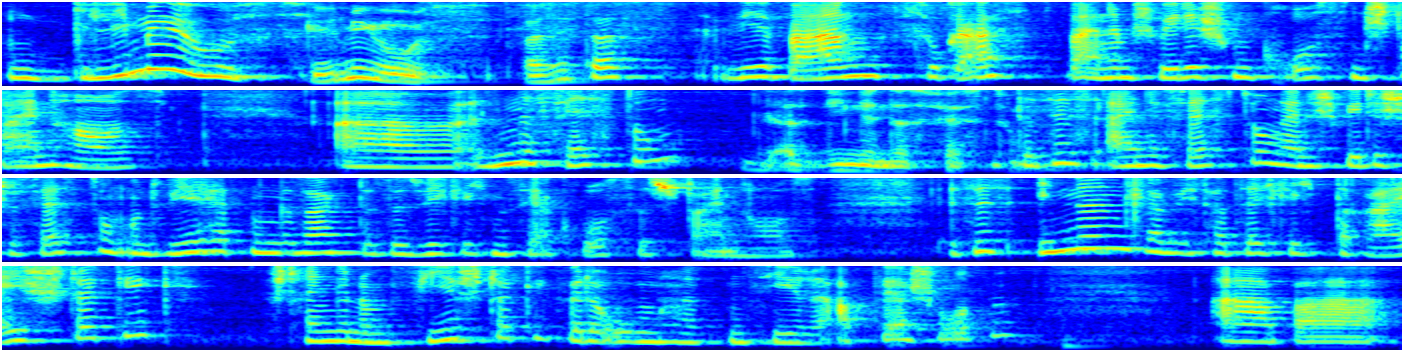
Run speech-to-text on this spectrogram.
Glimmingehus. Glimminghus. Was ist das? Wir waren zu Gast bei einem schwedischen großen Steinhaus. Äh, es ist eine Festung. Also die nennen das Festung. Das ist eine Festung, eine schwedische Festung. Und wir hätten gesagt, das ist wirklich ein sehr großes Steinhaus. Es ist innen, glaube ich, tatsächlich dreistöckig. Streng genommen vierstöckig, weil da oben hatten sie ihre Abwehrschoten. Aber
